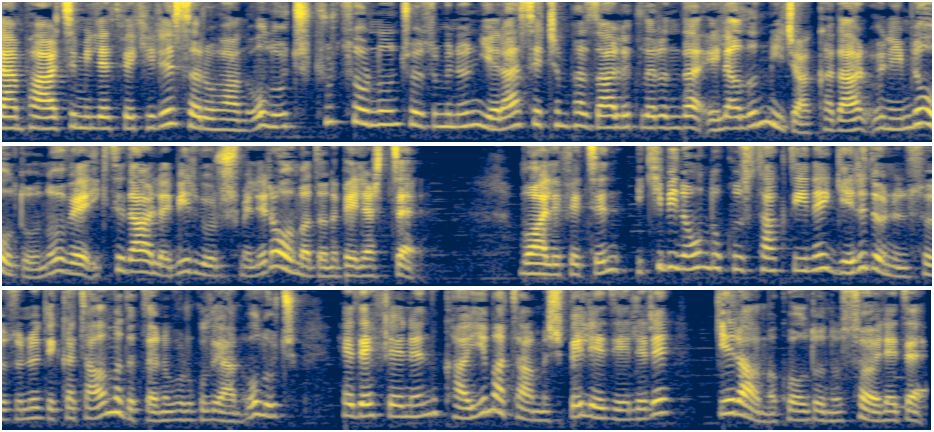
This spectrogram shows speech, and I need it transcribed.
DEM Parti Milletvekili Saruhan Oluç, Kürt sorununun çözümünün yerel seçim pazarlıklarında ele alınmayacak kadar önemli olduğunu ve iktidarla bir görüşmeleri olmadığını belirtti. Muhalefetin 2019 taktiğine geri dönün sözünü dikkate almadıklarını vurgulayan Oluç, hedeflerinin kayyım atanmış belediyeleri geri almak olduğunu söyledi.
